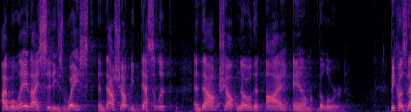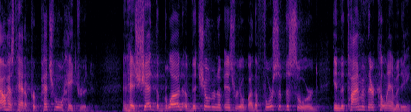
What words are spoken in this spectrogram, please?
I will lay thy cities waste, and thou shalt be desolate, and thou shalt know that I am the Lord because thou hast had a perpetual hatred and hast shed the blood of the children of Israel by the force of the sword in the time of their calamity,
